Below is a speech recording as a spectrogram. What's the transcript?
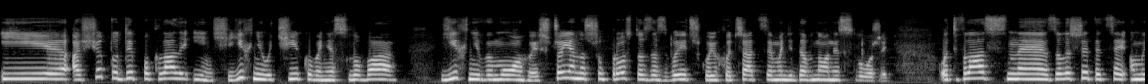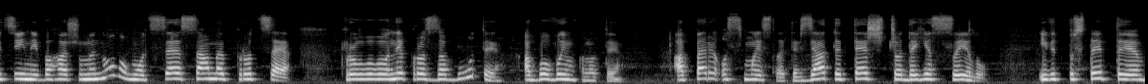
і а що туди поклали інші, їхні очікування, слова, їхні вимоги, що я ношу просто за звичкою, хоча це мені давно не служить. От, власне, залишити цей емоційний багаж у минулому це саме про це, про не про забути або вимкнути, а переосмислити, взяти те, що дає силу, і відпустити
